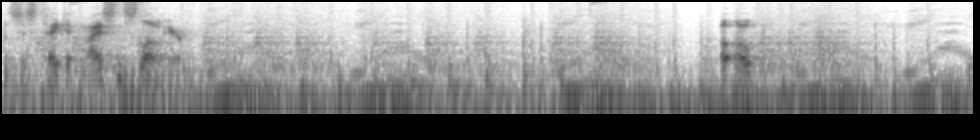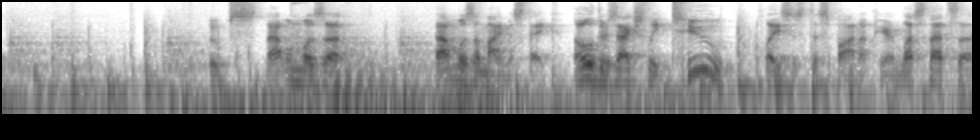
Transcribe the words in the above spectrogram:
Let's just take it nice and slow here. Uh-oh. Oops, that one was a that was a my mistake. Oh, there's actually two places to spawn up here, unless that's a.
